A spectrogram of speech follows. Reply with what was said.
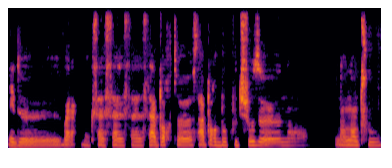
et de voilà donc ça ça ça, ça apporte euh, ça apporte beaucoup de choses euh, dans, dans, dans tout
